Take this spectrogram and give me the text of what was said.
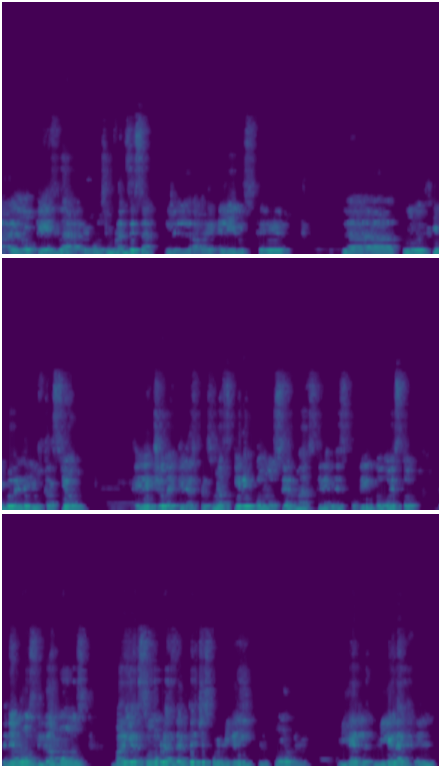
a lo que es la Revolución Francesa, la, el, eh, la, el tiempo de la ilustración, el hecho de que las personas quieren conocer más, quieren descubrir todo esto. Tenemos, digamos, varias obras de arte hechas por Miguel, por Miguel, Miguel Ángel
